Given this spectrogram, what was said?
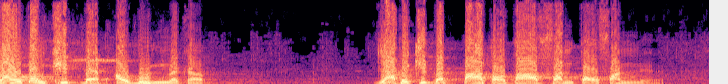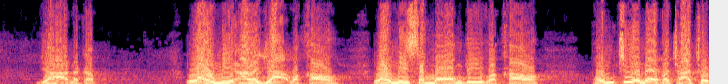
เราต้องคิดแบบเอาบุญนะครับ อย่าไปคิดแบบตาต่อตาฟันต่อฟันเนี่ย อย่านะครับ เรามีอารยะกว่าเขา เรามีสมองดีกว่าเขา ผมเชื่อแน่ประชาชน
